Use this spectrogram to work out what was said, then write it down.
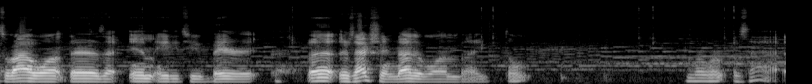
That's what I want. There's an M82 Barrett. But there's actually another one, but I don't remember what was that.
